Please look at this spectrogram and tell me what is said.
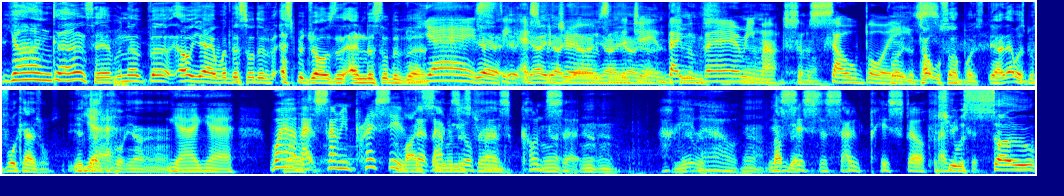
"Young Guys Having a Birth-" Oh yeah, with the sort of espadrilles and, and the sort of uh, Yes, yeah, the yeah, yeah, espadrilles yeah, and the yeah, gi- yeah, they were jeans, very yeah, much sort of soul boys. Well, Total Soul Boys. Yeah, that was before Casuals. Yeah, just yeah. before. Yeah, yeah. yeah, yeah. Wow, that's so impressive that that was your Strand. first concert. Yeah, yeah, yeah. Hilarious. Wow, Yeah, your loved it. sister's so pissed off. She was to- so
